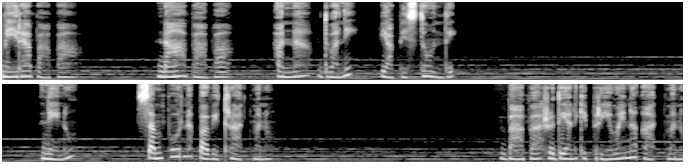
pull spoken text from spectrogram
మేరా బాబా నా బాబా అన్న ధ్వని వ్యాపిస్తూ ఉంది. నేను సంపూర్ణ పవిత్ర ఆత్మను బాబా హృదయానికి ప్రియమైన ఆత్మను.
